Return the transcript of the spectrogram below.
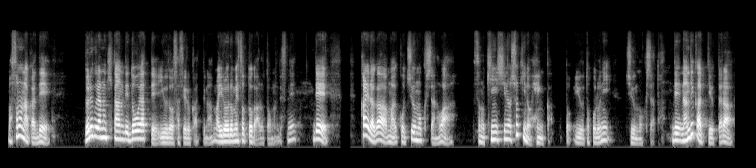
まあ、その中でどれぐらいの期間でどうやって誘導させるかっていうのはいろいろメソッドがあると思うんですね。で彼らがまあこう注目したのはその近視の初期の変化というところに注目したと。でなんでかって言ったら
